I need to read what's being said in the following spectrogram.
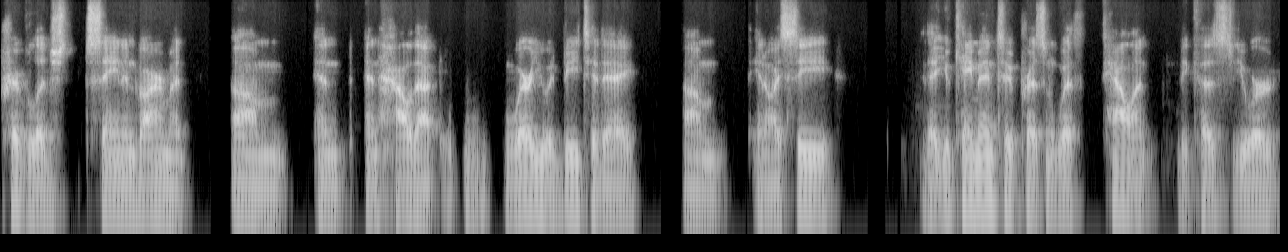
privileged, sane environment, um, and and how that where you would be today? Um, you know, I see that you came into prison with talent because you were,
